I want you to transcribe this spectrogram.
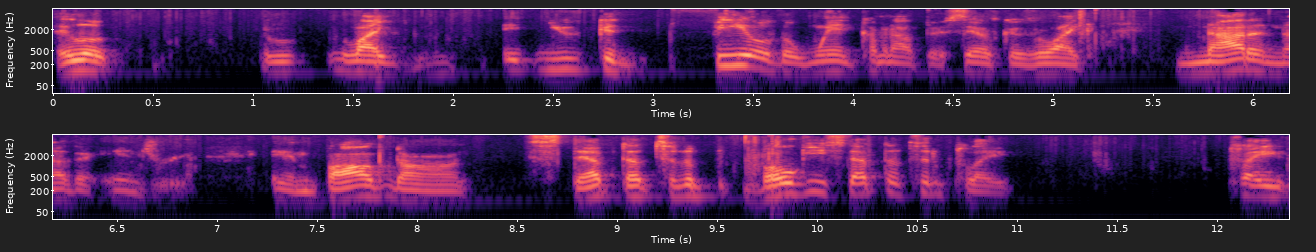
They look like it, you could feel the wind coming out their sails because they're like, not another injury. And Bogdan stepped up to the bogey, stepped up to the plate, played.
